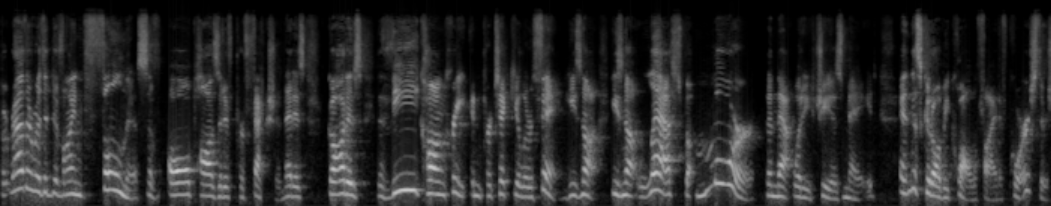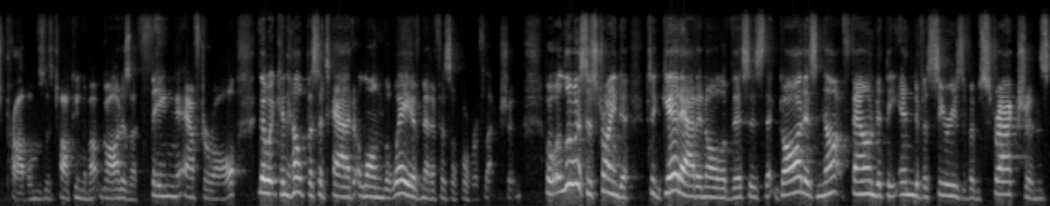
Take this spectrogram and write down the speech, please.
but rather with a divine fullness of all positive perfection. That is, God is the concrete and particular thing. He's not, he's not less, but more than that what he, she has made. And this could all be qualified, of course. There's problems with talking about God as a thing after all, though it can help us a tad along the way of metaphysical reflection. But what Lewis is trying to, to get at in all of this is that God is not found at the end of a series of abstractions,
